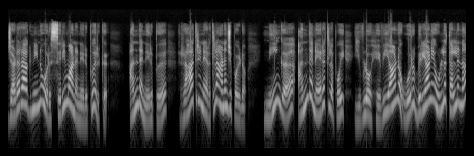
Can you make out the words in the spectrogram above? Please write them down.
ஜடராக்னின்னு ஒரு செரிமான நெருப்பு இருக்கு. அந்த நெருப்பு ராத்திரி நேரத்துல அணைஞ்சு போயிடும். நீங்க அந்த நேரத்துல போய் இவ்ளோ ஹெவியான ஒரு பிரியாணிய உள்ள தள்ளுனா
